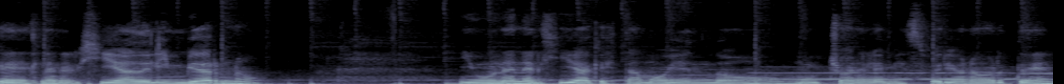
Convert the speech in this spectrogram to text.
que es la energía del invierno y una energía que está moviendo mucho en el hemisferio norte,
